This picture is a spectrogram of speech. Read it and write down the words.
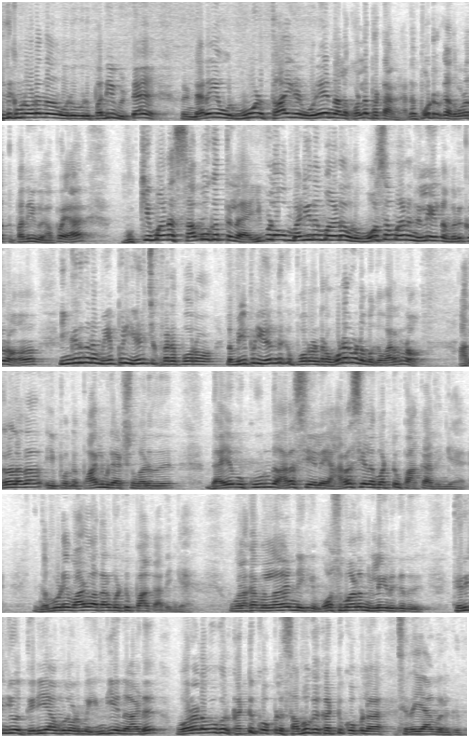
இதுக்கு முன்னாடி நான் ஒரு ஒரு பதிவு விட்டேன். நிறைய ஒரு மூணு தாய்கள் ஒரே நாளில் கொல்லப்பட்டாங்க. நான் போட்டிருக்கேன் அதோட பதிவு. அப்போ முக்கியமான சமூகத்தில் இவ்வளோ மலினமான ஒரு மோசமான நிலையில் நம்ம இருக்கிறோம். இங்கிருந்து நம்ம எப்படி எழுச்சி பெற போகிறோம் நம்ம எப்படி எழுந்துக்க போகிறோன்ற உணர்வு நமக்கு வரணும். அதனால தான் இப்போ இந்த பார்லிமெண்ட் ஆக்ஷன் வருது. தயவு கூர்ந்து அரசியலை அரசியலை மட்டும் பார்க்காதீங்க. நம்முடைய வாழ்வாதாரம் மட்டும் பார்க்காதீங்க. உலகமெல்லாம் இன்னைக்கு மோசமான நிலை இருக்குது. தெரிஞ்சோ தெரியாமலோ நம்ம இந்திய நாடு ஓரளவுக்கு ஒரு கட்டுக்கோப்பில் சமூக கட்டுக்கோப்பில் சிதையாமல் இருக்குது.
